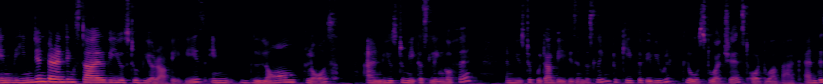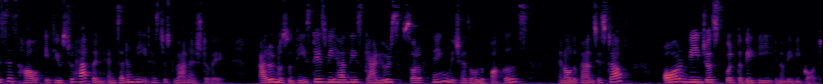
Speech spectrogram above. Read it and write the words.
in the Indian parenting style, we used to wear our babies in long cloth and we used to make a sling of it and we used to put our babies in the sling to keep the baby really close to our chest or to our back. And this is how it used to happen. And suddenly it has just vanished away. I don't know. So these days we have these carriers sort of thing which has all the buckles and all the fancy stuff or we just put the baby in a baby cot.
